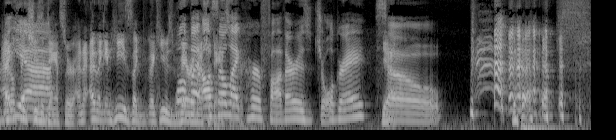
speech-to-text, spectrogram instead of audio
think I don't think she's a dancer and I like and he's like like he was Well, very but much a also like her father is Joel Grey, so Yeah,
